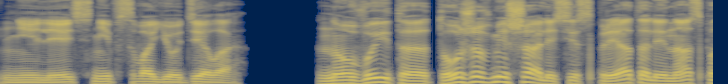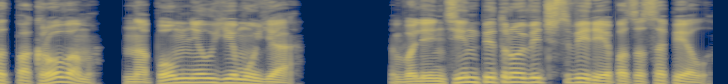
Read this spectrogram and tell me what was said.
Не лезь не в свое дело. «Но вы-то тоже вмешались и спрятали нас под покровом?» — напомнил ему я. Валентин Петрович свирепо засопел.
